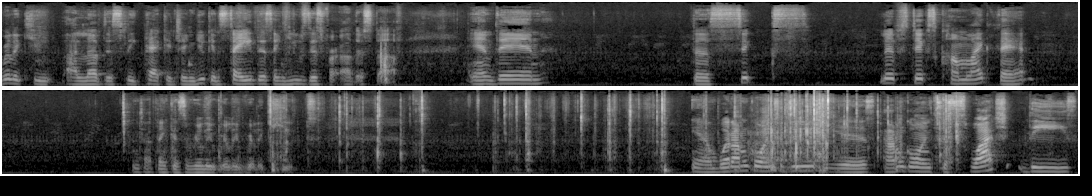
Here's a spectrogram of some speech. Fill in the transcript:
Really cute. I love this sleek packaging. You can save this and use this for other stuff. And then the six lipsticks come like that. Which I think is really, really, really cute. And what I'm going to do is I'm going to swatch these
